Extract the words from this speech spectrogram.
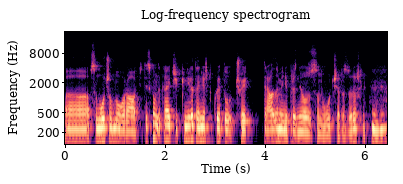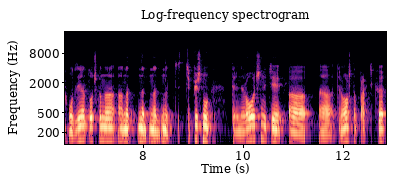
а, съм научил много работи. Те искам да кажа, че книгата е нещо, което човек трябва да мине през него, за да се научи, разбираш ли? Mm-hmm. От гледна точка на, на, на, на, на, на типично тренировъчните, а, а, тренировъчната практика,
